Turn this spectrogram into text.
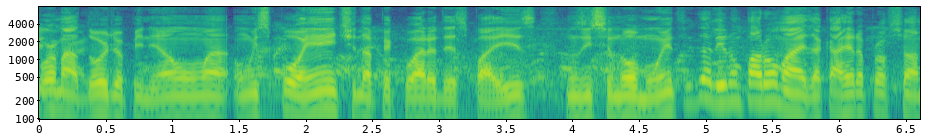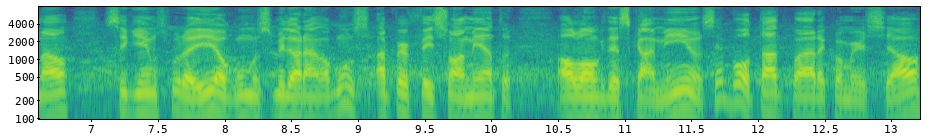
formador de opinião, uma, um expoente na pecuária desse país, nos ensinou muito e dali não parou mais. A carreira profissional, seguimos por aí, alguns melhoramentos, alguns aperfeiçoamentos ao longo desse caminho, sempre voltado para a área comercial,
